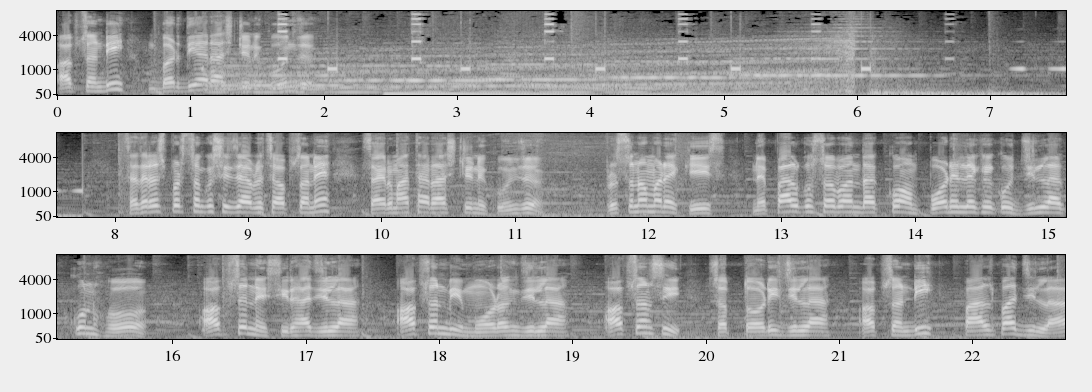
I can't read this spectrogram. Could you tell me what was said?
अप्सन डी बर्दिया राष्ट्रिय निकुञ्ज। सत्र प्रश्नको सुझाव रहेछ अप्सन ए सगरमाथा राष्ट्रिय निकुञ्ज। प्रश्न नम्बर एक्किस नेपालको सबभन्दा कम पढे लेखेको जिल्ला कुन हो? अप्सन ए सिरहा जिल्ला अप्सन बी मोरंग जिला ऑप्शन सी सप्तरी जिला ऑप्शन डी पाल्पा जिल्ला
